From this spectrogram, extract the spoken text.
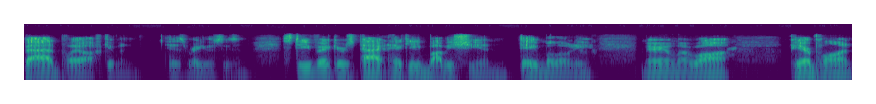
bad playoff given his regular season. Steve Vickers, Pat Hickey, Bobby Sheehan, Dave Maloney, Mario Marois, Pierre Plante,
